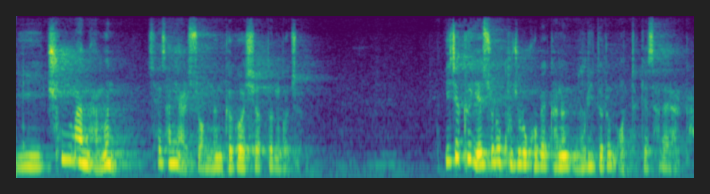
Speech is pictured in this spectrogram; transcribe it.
이 충만함은 세상이 알 수 없는 그것이었던 거죠. 이제 그 예수를 구주로 고백하는 우리들은 어떻게 살아야 할까?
